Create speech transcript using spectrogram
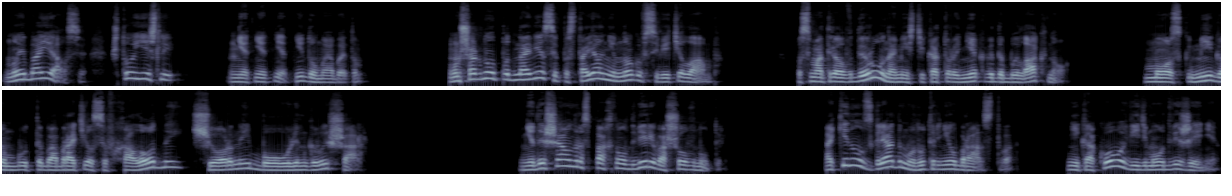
но и боялся. Что если... Нет-нет-нет, не думай об этом. Он шагнул под навес и постоял немного в свете ламп. Посмотрел в дыру, на месте которой некогда было окно. Мозг мигом будто бы обратился в холодный, черный боулинговый шар. Не дыша, он распахнул дверь и вошел внутрь. Окинул взглядом внутреннее убранство. Никакого видимого движения.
